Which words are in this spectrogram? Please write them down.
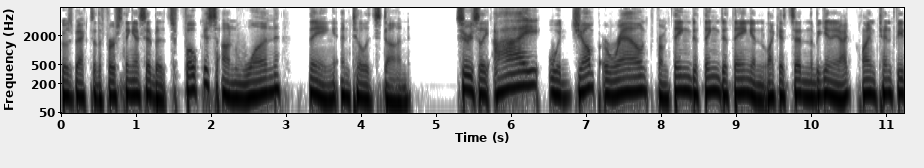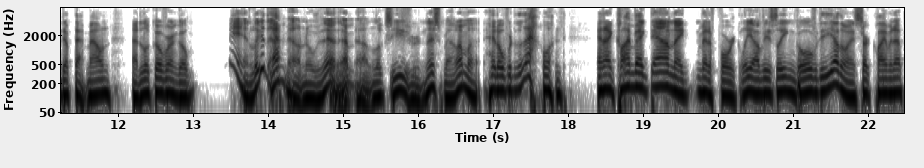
goes back to the first thing I said, but it's focus on one thing until it's done seriously, I would jump around from thing to thing to thing. And like I said in the beginning, I'd climb 10 feet up that mountain. I'd look over and go, man, look at that mountain over there. That mountain looks easier than this mountain. I'm going to head over to that one. And I'd climb back down and I metaphorically, obviously, and go over to the other one and start climbing up.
